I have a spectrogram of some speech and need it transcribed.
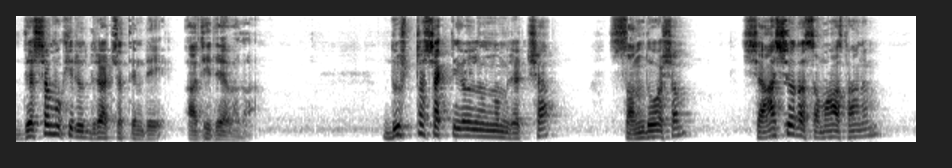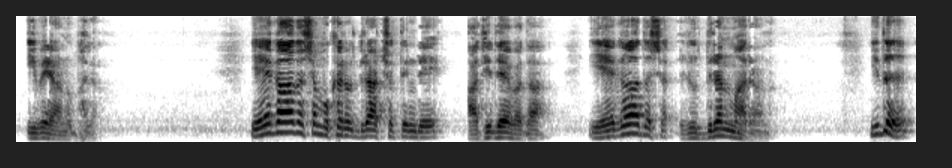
ദശമുഖി രുദ്രാക്ഷത്തിന്റെ അധിദേവത ദുഷ്ടശക്തികളിൽ നിന്നും രക്ഷ സന്തോഷം ശാശ്വത സമാധാനം ഇവയാണ് ഫലം. ഏകാദശ മുഖരുദ്രാക്ഷത്തിന്റെ അധിദേവത ഏകാദശ രുദ്രന്മാരാണ്. ഇത്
